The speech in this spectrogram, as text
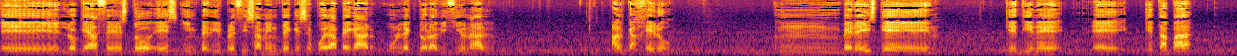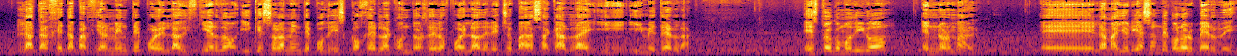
Eh, lo que hace esto es impedir precisamente que se pueda pegar un lector adicional al cajero. Mm, veréis que, que tiene eh, que tapa la tarjeta parcialmente por el lado izquierdo y que solamente podréis cogerla con dos dedos por el lado derecho para sacarla y, meterla. Esto, como digo, es normal. Eh, la mayoría son de color verde,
